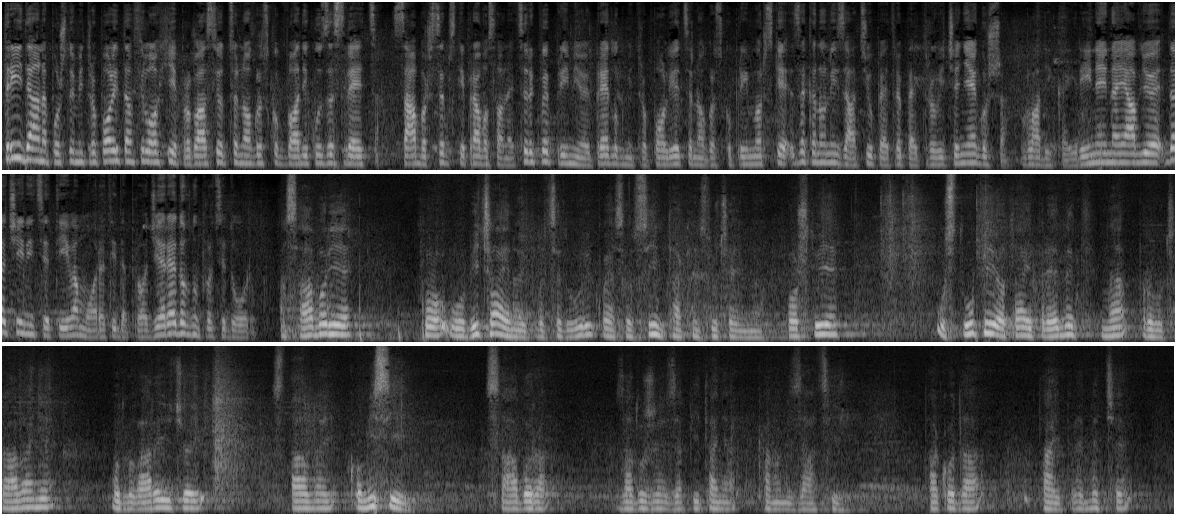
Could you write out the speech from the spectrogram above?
Tri dana pošto je mitropolit Amfilohije proglasio crnogorskog vladiku za sveca, Sabor Srpske pravoslavne crkve primio je predlog mitropolije Crnogorsko-Primorske za kanonizaciju Petra Petrovića Njegoša. Vladika Irine najavljuje da će inicijativa morati da prođe redovnu proceduru. Sabor je po uobičajenoj proceduri koja se u svim takvim slučajevima poštuje, ustupio taj predmet na proučavanje odgovarajućoj stalnoj komisiji Sabora zadužene za pitanja kanonizacije. Tako da taj predmet će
